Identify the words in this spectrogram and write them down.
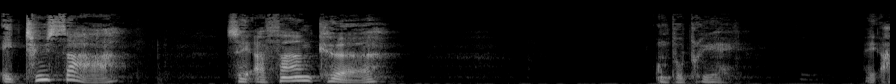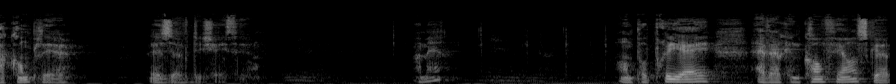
Et tout ça, c'est afin que on peut prier et accomplir les œuvres de Jésus. Amen. On peut prier avec une confiance que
